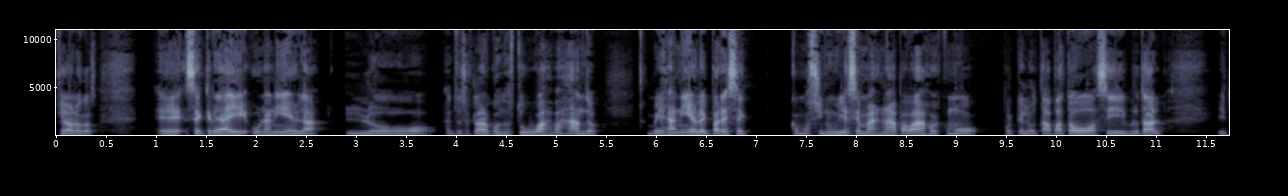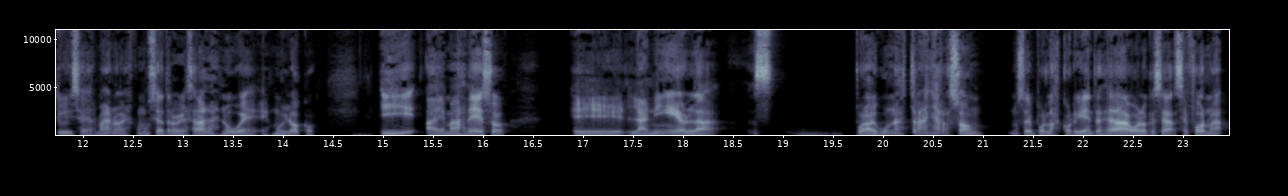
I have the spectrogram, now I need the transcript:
geólogos, eh, se crea ahí una niebla, lo... entonces claro, cuando tú vas bajando, ves la niebla y parece como si no hubiese más nada para abajo, es como porque lo tapa todo así brutal, y tú dices, hermano, es como si atravesaran las nubes, es muy loco. Y además de eso, eh, la niebla, por alguna extraña razón, no sé, por las corrientes de agua lo que sea, se forma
